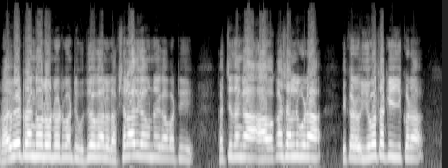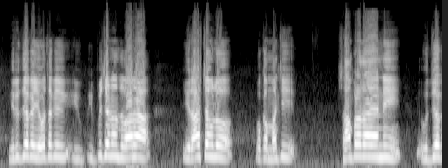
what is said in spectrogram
ప్రైవేట్ రంగంలో ఉన్నటువంటి ఉద్యోగాలు లక్షలాదిగా ఉన్నాయి కాబట్టి ఖచ్చితంగా ఆ అవకాశాలను కూడా ఇక్కడ యువతకి ఇక్కడ నిరుద్యోగ యువతకి ఇప్పించడం ద్వారా ఈ రాష్ట్రంలో ఒక మంచి సాంప్రదాయాన్ని ఉద్యోగ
